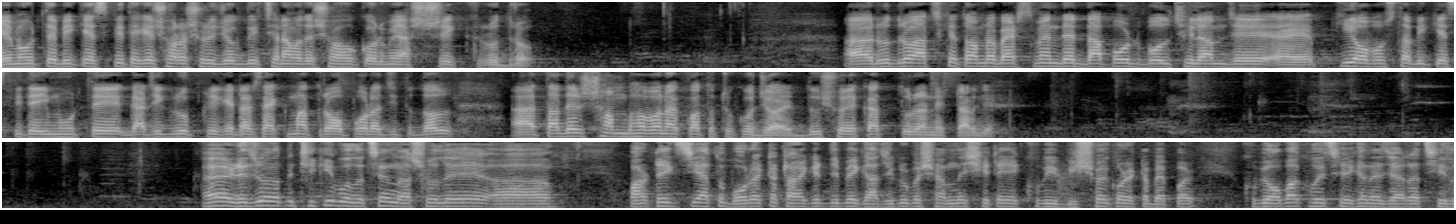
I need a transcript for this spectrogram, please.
এই মুহূর্তে বিকেএসপি থেকে সরাসরি যোগ দিচ্ছেন আমাদের সহকর্মী আশ্রিক রুদ্র। রুদ্র, আজকে তো আমরা ব্যাটসম্যানদের দাপট বলছিলাম যে কি অবস্থা বিকেএসপিতে এই মুহূর্তে? গাজী গ্রুপ ক্রিকেটার্স একমাত্র অপরাজিত দল। তাদের সম্ভাবনা কতটুকু জয়ের দুশো একাত্তর রানের টার্গেট হ্যাঁ রেজুয়াল আপনি ঠিকই বলেছেন। আসলে পার্টেক্স যে এত বড় একটা টার্গেট দিবে গাজী গ্রুপের সামনে, সেটাই খুবই বিস্ময়কর একটা ব্যাপার। খুবই অবাক হয়েছে এখানে যারা ছিল।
